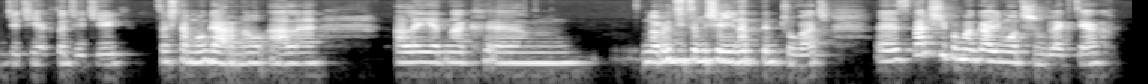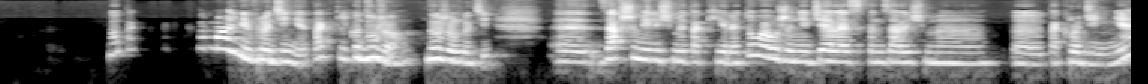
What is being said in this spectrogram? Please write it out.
dzieci jak to dzieci coś tam ogarną, ale, ale jednak no, rodzice musieli nad tym czuwać. E, starsi pomagali młodszym w lekcjach. No tak, normalnie w rodzinie, tak? Tylko dużo, dużo ludzi. E, zawsze mieliśmy taki rytuał, że niedzielę spędzaliśmy e, tak rodzinnie.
